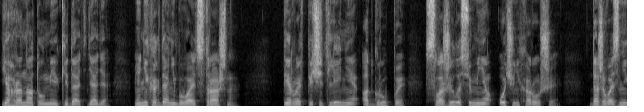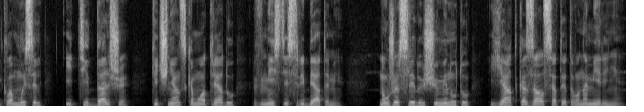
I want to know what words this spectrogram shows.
Я гранату умею кидать, дядя. Мне никогда не бывает страшно. Первое впечатление от группы сложилось у меня очень хорошее. Даже возникла мысль идти дальше, к ичнянскому отряду вместе с ребятами. Но уже в следующую минуту я отказался от этого намерения.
